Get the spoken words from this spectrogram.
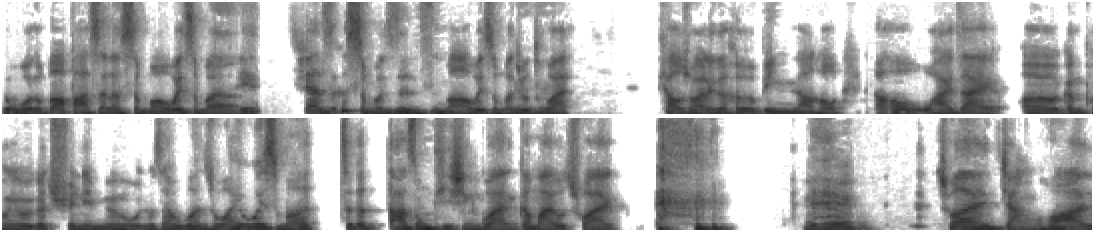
就我都不知道发生了什么，为什么？哎，现在是个什么日子吗？为什么就突然跳出来了一个何冰？然后，然后我还在呃跟朋友一个群里面，我就在问说，哎，为什么这个大众提刑官干嘛又出来？出来讲话，就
